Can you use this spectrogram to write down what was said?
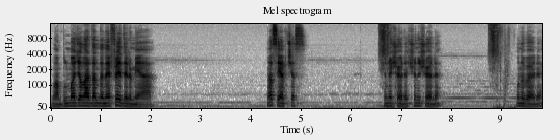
Ulan bulmacalardan da nefret ederim ya. Nasıl yapacağız? Şunu şöyle, şunu şöyle. Bunu böyle.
